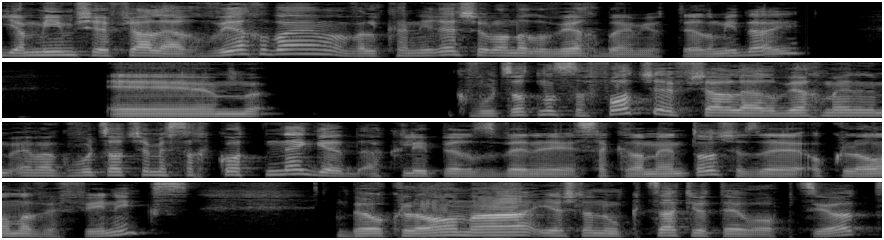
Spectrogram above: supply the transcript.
ימים שאפשר להרוויח בהם, אבל כנראה שלא נרוויח בהם יותר מדי. אמ, קבוצות נוספות שאפשר להרוויח מהן הן הקבוצות שמשחקות נגד הקליפרס וסקרמנטו, שזה אוקלהומה ופיניקס. באוקלהומה יש לנו קצת יותר אופציות.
